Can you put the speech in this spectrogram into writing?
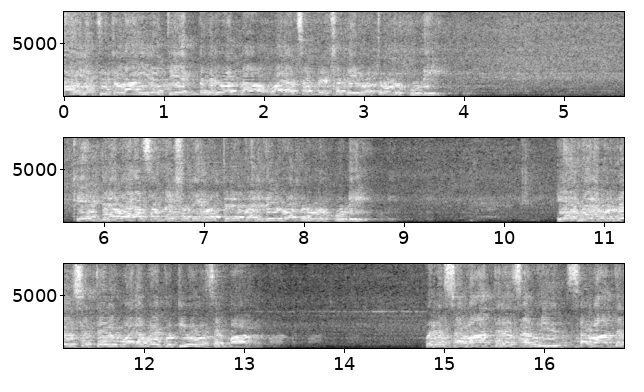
ആയിരത്തി തൊള്ളായിരത്തി എൺപതിൽ വന്ന വനസംരക്ഷണ നിയമത്തോടു കൂടി കേന്ദ്ര വനസംരക്ഷണ നിയമത്തിന്റെ പരിധിയിൽ വന്നതോടുകൂടി ഏതൊരു പ്രദേശത്തെയും വനവകുപ്പ് ഉദ്യോഗസ്ഥന്മാർ ഒരു സമാന്തര സർവീസ് സമാന്തര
